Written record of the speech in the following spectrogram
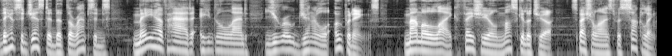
they have suggested that therapsids may have had anal and urogenital openings, mammal-like facial musculature specialized for suckling,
